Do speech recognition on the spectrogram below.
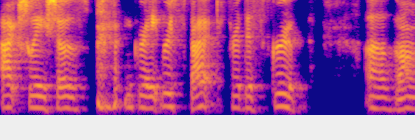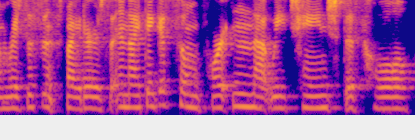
actually shows great respect for this group of um, resistance fighters. And I think it's so important that we change this whole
